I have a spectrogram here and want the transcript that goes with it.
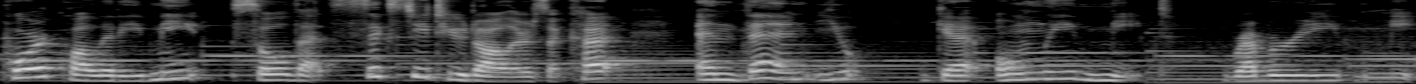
Poor quality meat sold at $62 a cut, and then you get only meat, rubbery meat.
